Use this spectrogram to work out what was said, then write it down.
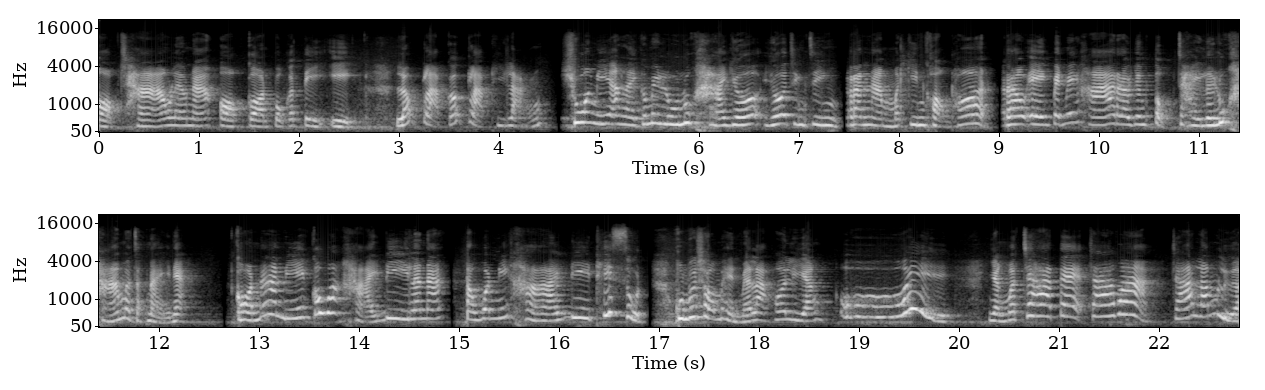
ออกเช้าแล้วนะ ออกก่อนปกติอีก แล้วกลับก็กลับทีหลัง ช่วงนี้อะไรก็ไม่รู้ลูกค้าเยอะ เยอะจริงๆกระนำมากินของทอด เราเองเป็นแม่ค้าเรายังตกใจเลยลูกค้ามาจากไหนเนี่ย ก่อนหน้านี้ก็ว่าขายดีแล้วนะ แต่วันนี้ขายดีที่สุด คุณผู้ชมเห็นไหมล่ะพ่อเลี้ยง โอ้ยอย่างมาจ้าแต่จ้าว่าจ้าล้ำเหลือ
